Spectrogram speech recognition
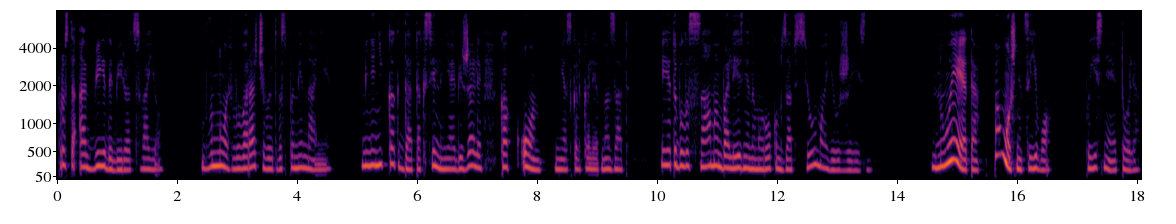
просто обида берет свое. Вновь выворачивает воспоминания. Меня никогда так сильно не обижали, как он несколько лет назад. И это было самым болезненным уроком за всю мою жизнь. «Ну это, помощница его», — поясняет Толя.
